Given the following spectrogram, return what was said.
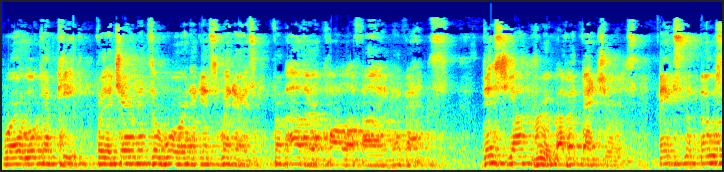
where it will compete for the Chairman's Award against winners from other qualifying events. This young group of adventurers makes the most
